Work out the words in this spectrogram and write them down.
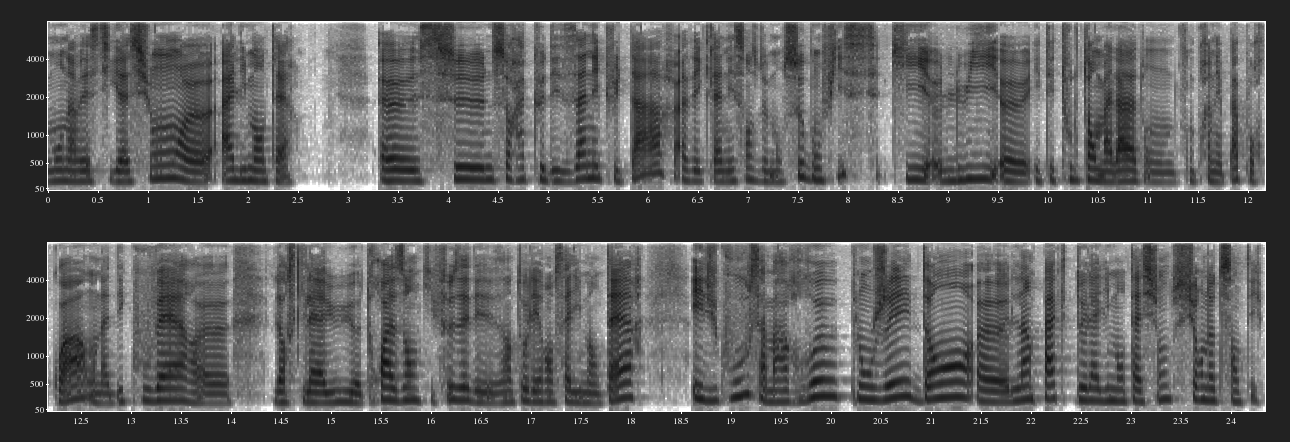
mon investigation alimentaire. Euh, ce ne sera que des années plus tard, avec la naissance de mon second fils, qui lui euh, était tout le temps malade, on ne comprenait pas pourquoi. On a découvert, euh, lorsqu'il a eu trois ans, qu'il faisait des intolérances alimentaires. Et du coup, ça m'a replongé dans l'impact de l'alimentation sur notre santé.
